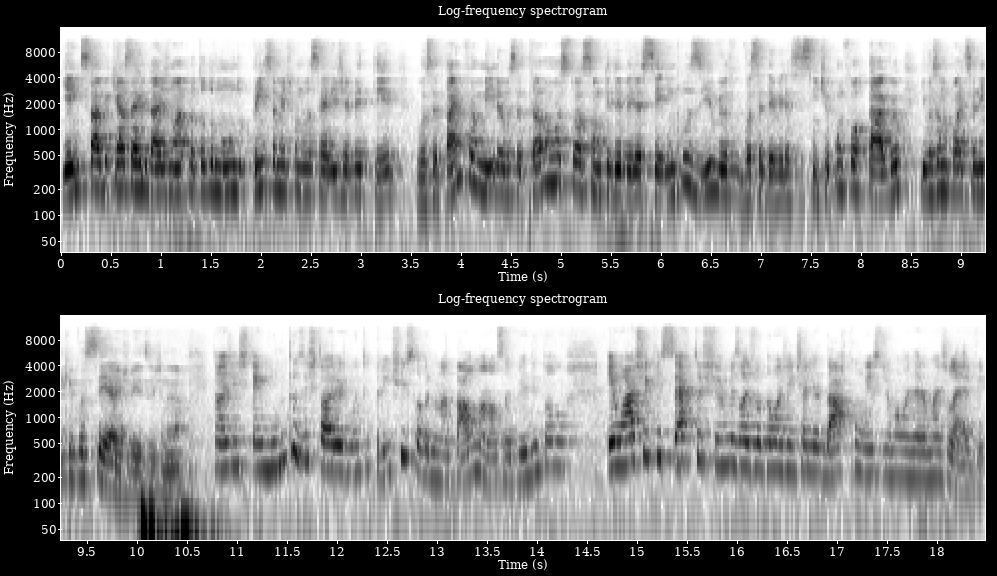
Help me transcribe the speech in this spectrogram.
E a gente sabe que essa realidade não é pra todo mundo, principalmente quando você é LGBT, você tá em família, você tá numa situação que deveria ser inclusiva, você deveria se sentir confortável e você não pode ser nem quem você é às vezes, né? Então a gente tem muitas histórias muito tristes sobre Natal na nossa vida, então eu acho que certos filmes ajudam a gente a lidar com isso de uma maneira mais leve.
